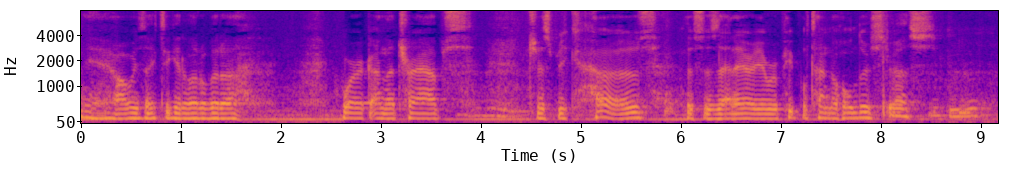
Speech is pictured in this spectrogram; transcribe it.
Yeah, I always like to get a little bit of work on the traps just because this is that area where people tend to hold their stress. go.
